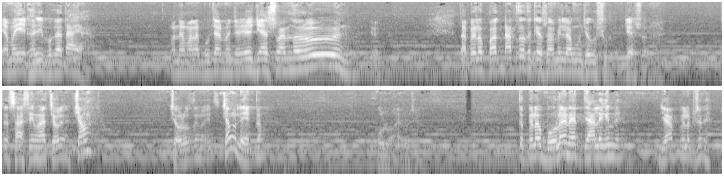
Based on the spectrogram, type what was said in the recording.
એમાં એક હરિભગત આવ્યા અને અમારા ગુજરાતમાં જય સ્વામિનારાયણ. પેલો પગ દાબતો હતો કે સ્વામી લો હું જઉં છું. જય સ્વામી. તો સાસીમાં ચડે. ચમ? ચડો તો ચમ લે એકદમ? બોલો આવ્યો છે. તો પેલો બોલે ને ત્યાં લગીને જ્યાં પેલો છે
